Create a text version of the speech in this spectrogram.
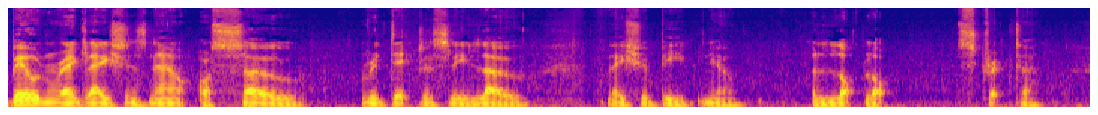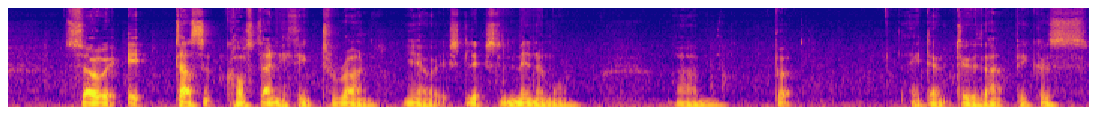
building regulations now are so ridiculously low; they should be you know a lot lot stricter. So it, it doesn't cost anything to run. You know, it's literally minimal. Um, but they don't do that because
